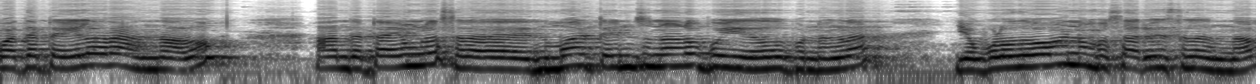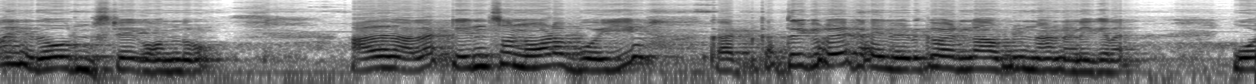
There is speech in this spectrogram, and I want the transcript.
மற்ற டெய்லராக இருந்தாலும் அந்த டைமில் சில இந்த மாதிரி டென்ஷனோட போய் ஏதாவது பண்ணாங்கன்னா எவ்வளோதோ நம்ம சர்வீஸில் இருந்தாலும் ஏதோ ஒரு மிஸ்டேக் வந்துடும் அதனால் டென்ஷனோட போய் கட் கத்திரிக்கோலே கையில் எடுக்க வேண்டாம் அப்படின்னு நான் நினைக்கிறேன். ஓ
